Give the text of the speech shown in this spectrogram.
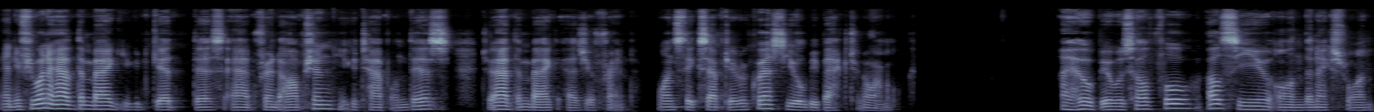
And if you want to add them back, you could get this add friend option. You could tap on this to add them back as your friend. Once they accept your request, you will be back to normal. I hope it was helpful. I'll see you on the next one.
